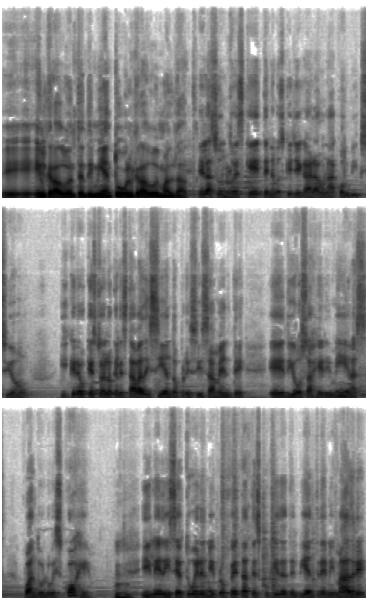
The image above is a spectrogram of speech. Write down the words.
eh, el grado de entendimiento o el grado de maldad. El asunto es que tenemos que llegar a una convicción y creo que esto es lo que le estaba diciendo precisamente eh, Dios a Jeremías cuando lo escoge y le dice, tú eres mi profeta, te escogí desde el vientre de mi madre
